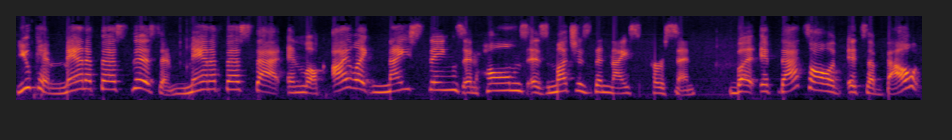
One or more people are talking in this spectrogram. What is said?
you can manifest this and manifest that and look i like nice things and homes as much as the nice person but if that's all it's about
